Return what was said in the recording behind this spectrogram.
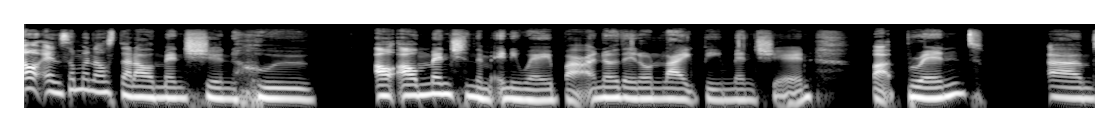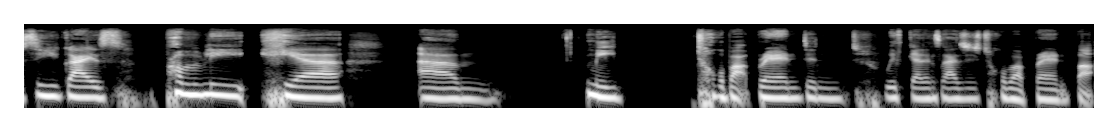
oh and someone else that I'll mention who I'll I'll mention them anyway, but I know they don't like being mentioned. But Brent, um, so you guys probably hear um me talk about Brent and with Galen's Guys just talk about Brent, but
